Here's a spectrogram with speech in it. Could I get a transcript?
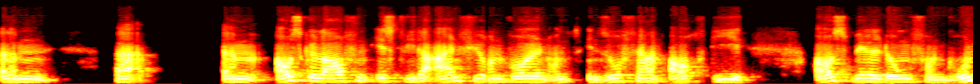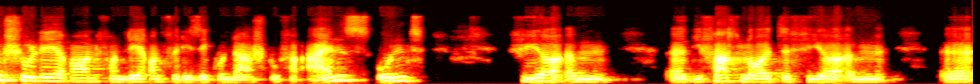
ähm, äh, ähm, ausgelaufen ist, wieder einführen wollen und insofern auch die Ausbildung von Grundschullehrern, von Lehrern für die Sekundarstufe 1 und für ähm, äh, die Fachleute für ähm, äh,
